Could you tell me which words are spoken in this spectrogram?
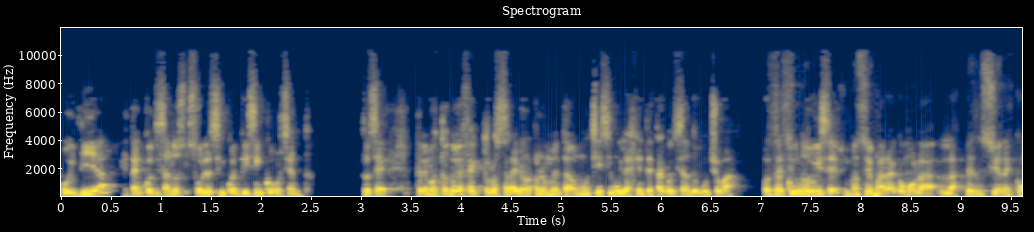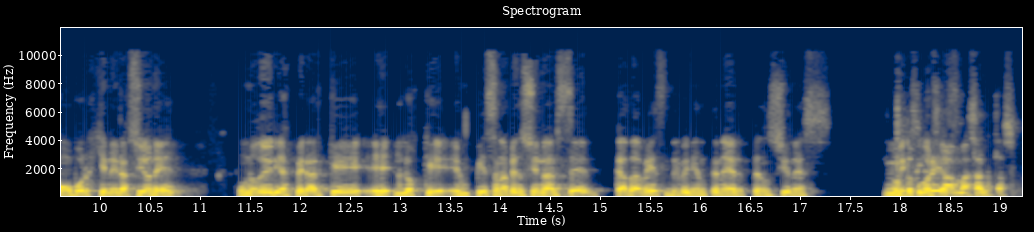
hoy día están cotizando solo el 55%. Entonces, tenemos todo efecto. Los salarios han aumentado muchísimo y la gente está cotizando mucho más. O sea, si uno, dice, uno separa como las pensiones como por generaciones, uno debería esperar que eh, los que empiezan a pensionarse cada vez deberían tener pensiones mejores más altas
